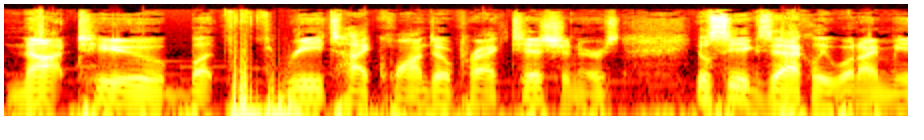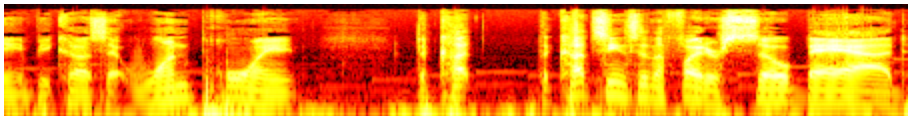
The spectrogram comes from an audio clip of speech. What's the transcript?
not two, but three Taekwondo practitioners, you'll see exactly what I mean. Because at one point, the cut the cutscenes in the fight are so bad,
